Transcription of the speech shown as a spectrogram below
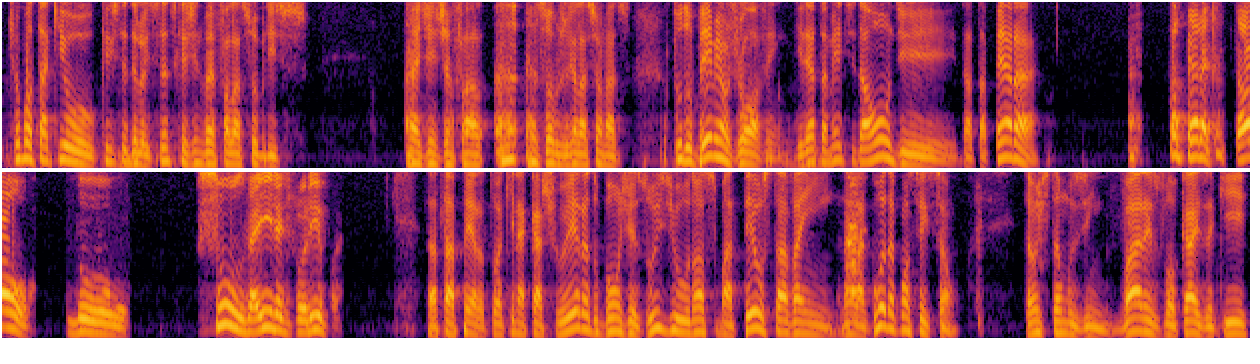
Deixa eu botar aqui o Cristian Delois Santos, que a gente vai falar sobre isso. A gente já fala sobre os relacionados. Tudo bem, meu jovem? Diretamente da onde? Da Tapera? Tapera, capital do sul da ilha de Floripa. Tá, tá, pera, eu tô aqui na Cachoeira do Bom Jesus e o nosso Matheus estava na Lagoa da Conceição. Então estamos em vários locais aqui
